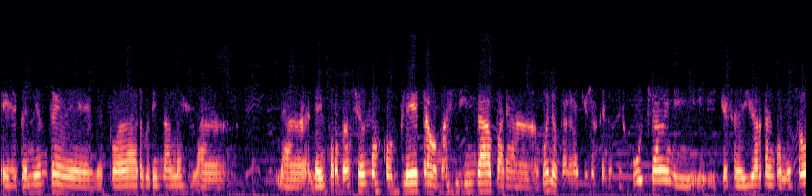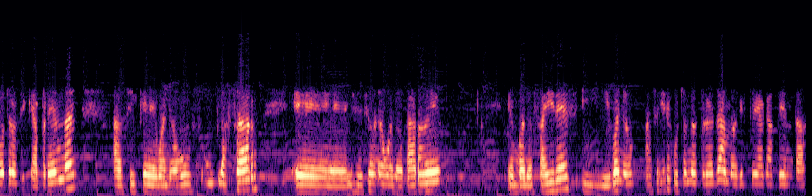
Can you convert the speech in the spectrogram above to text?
eh, pendiente de poder brindarles la, la, la, información más completa o más linda para bueno para aquellos que nos escuchan y, que se diviertan con nosotros y que aprendan. Así que bueno un, un placer. Eh, les deseo una buena tarde en Buenos Aires y bueno a seguir escuchando el programa que estoy acá atenta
